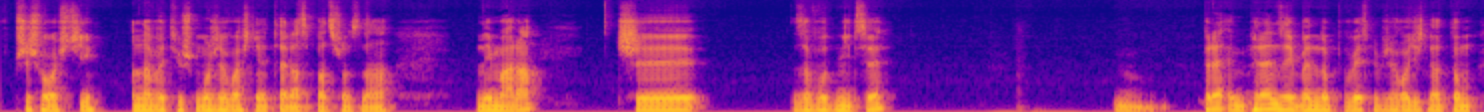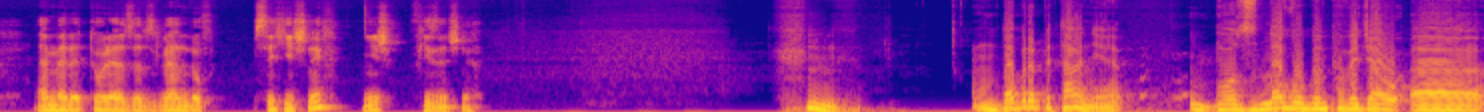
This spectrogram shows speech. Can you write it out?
w przyszłości, a nawet już może właśnie teraz patrząc na Neymara, czy zawodnicy pre, prędzej będą powiedzmy przechodzić na tą emeryturę ze względów psychicznych niż fizycznych? Hmm. Dobre pytanie, bo znowu bym powiedział, e,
